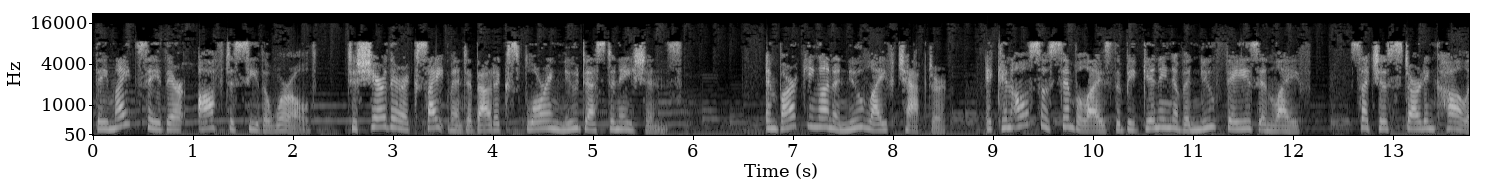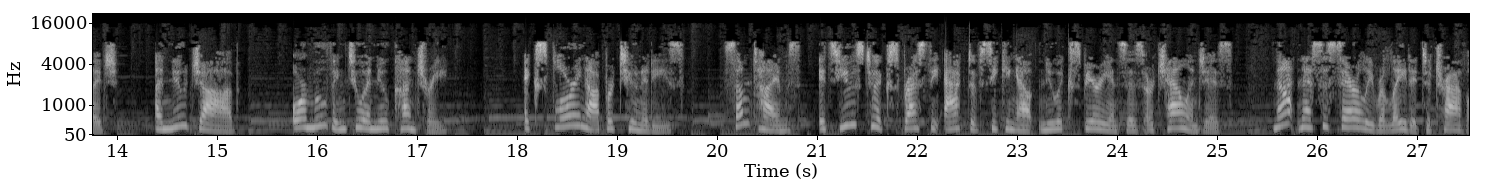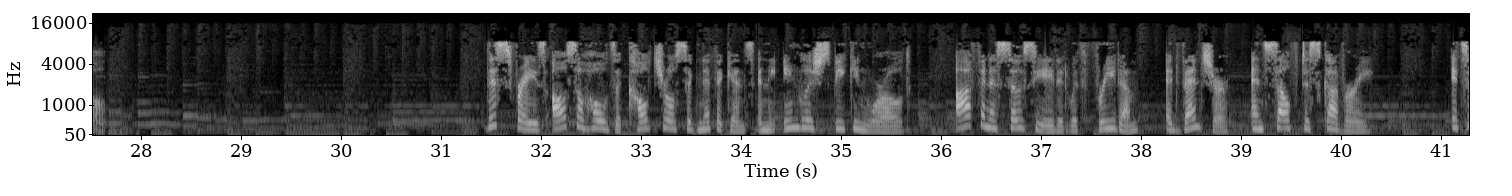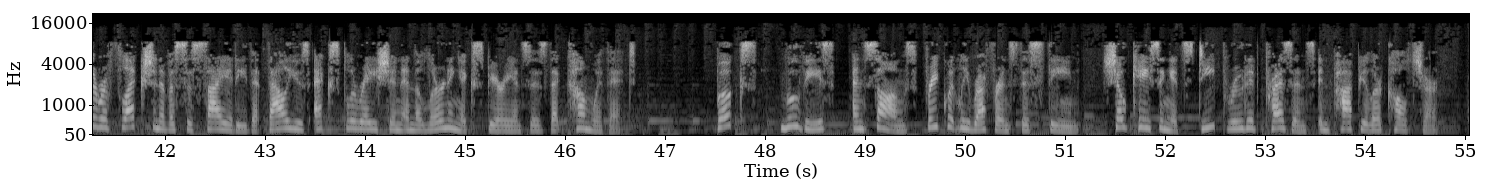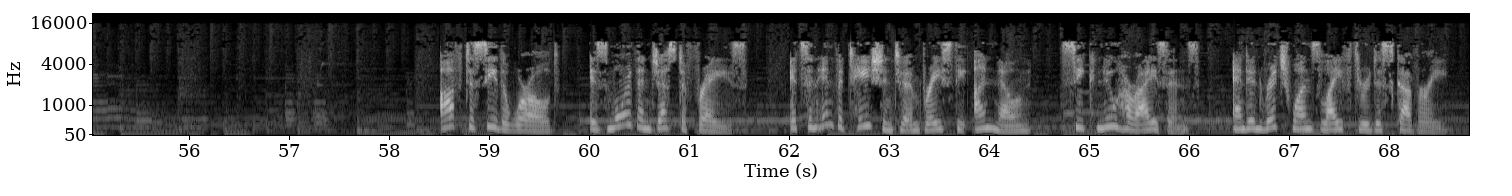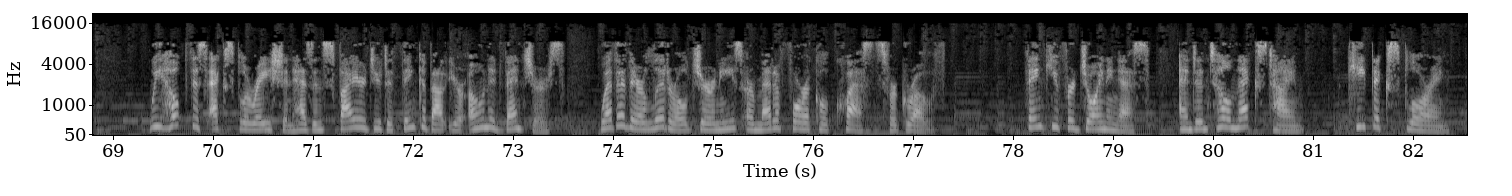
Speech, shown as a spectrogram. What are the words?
they might say they're off to see the world, to share their excitement about exploring new destinations. Embarking on a new life chapter, it can also symbolize the beginning of a new phase in life, such as starting college, a new job, or moving to a new country. Exploring opportunities. Sometimes, it's used to express the act of seeking out new experiences or challenges, not necessarily related to travel. This phrase also holds a cultural significance in the English-speaking world, often associated with freedom, adventure, and self-discovery. It's a reflection of a society that values exploration and the learning experiences that come with it. Books, movies, and songs frequently reference this theme, showcasing its deep-rooted presence in popular culture. Off to see the world is more than just a phrase. It's an invitation to embrace the unknown, seek new horizons, and enrich one's life through discovery. We hope this exploration has inspired you to think about your own adventures, whether they're literal journeys or metaphorical quests for growth. Thank you for joining us, and until next time, keep exploring.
